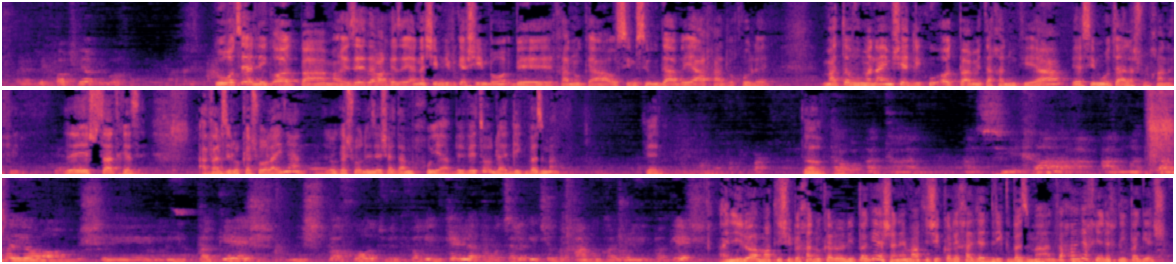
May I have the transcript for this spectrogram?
הוא רוצה להדליק עוד פעם, הרי זה דבר כזה, אנשים נפגשים בחנוכה, עושים סעודה ביחד וכולי, מה טוב ומנעים שידליקו עוד פעם את החנוכיה וישימו אותה על השולחן אפילו. זה יש צד כזה. אבל זה לא קשור לעניין, זה לא קשור לזה שאדם מחויב בביתו להדליק בזמן. כן. טוב. סליחה, המצב היום של להיפגש, משפחות ודברים כאלה, אתה רוצה להגיד שבחנוכה לא להיפגש? אני לא אמרתי שבחנוכה לא להיפגש, אני אמרתי שכל אחד ידליק בזמן ואחר כך ילך להיפגש.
